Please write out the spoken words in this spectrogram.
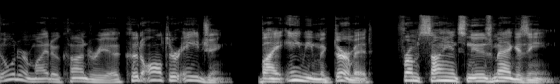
Donor Mitochondria Could Alter Aging by Amy McDermott from Science News Magazine.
